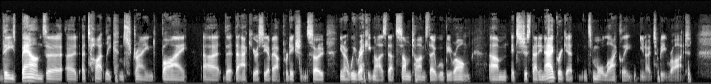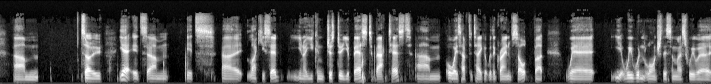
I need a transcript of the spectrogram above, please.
these bounds are, are, are tightly constrained by uh, the the accuracy of our predictions. So you know we recognise that sometimes they will be wrong. Um, it's just that in aggregate, it's more likely you know to be right. Um, so yeah, it's um, it's uh, like you said, you know, you can just do your best to back test. Um, always have to take it with a grain of salt, but where we wouldn't launch this unless we were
